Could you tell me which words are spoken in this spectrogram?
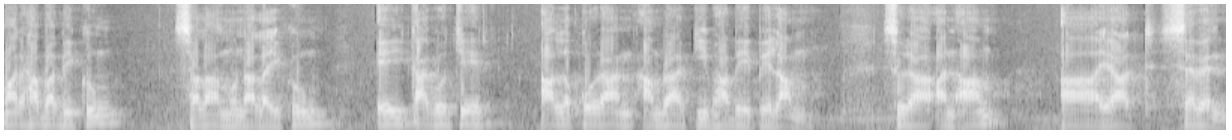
মারহাবা বিকুম, সালামুন আলাইকুম। এই কাগজের আল কোরআন আমরা কীভাবে পেলাম? সুরা আনআম, আয়াত সেভেন।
